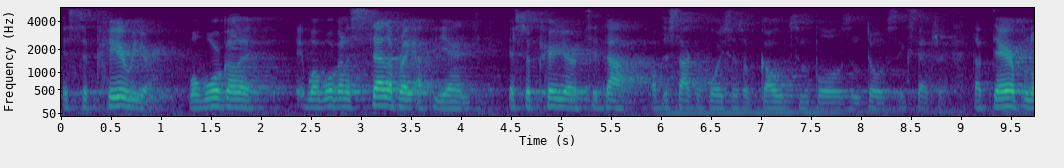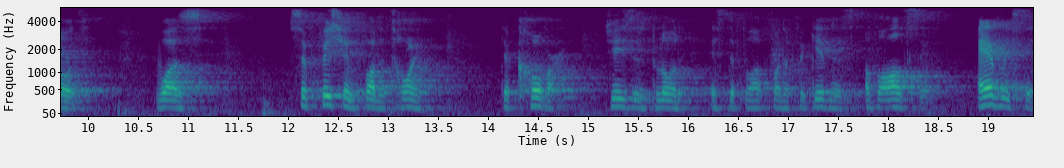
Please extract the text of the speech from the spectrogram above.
is superior. What we're gonna what we're gonna celebrate at the end is superior to that of the sacrifices of goats and bulls and doves, etc. That their blood was sufficient for the time to cover. Jesus' blood is for the forgiveness of all sin. Every sin.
